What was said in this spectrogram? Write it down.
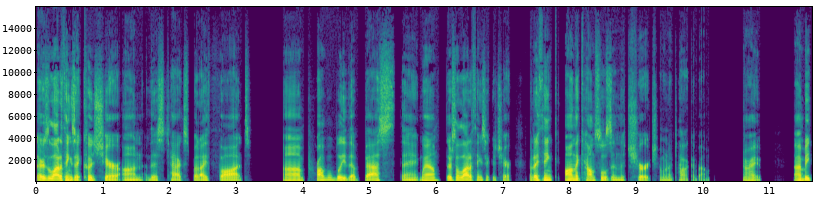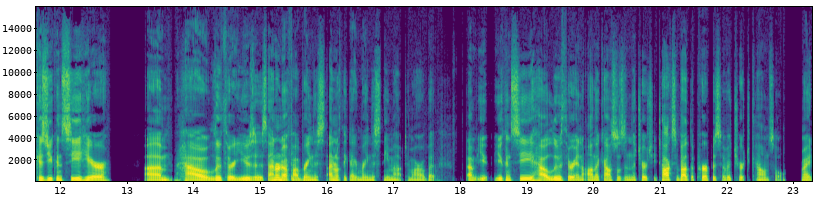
there's a lot of things I could share on this text, but I thought uh, probably the best thing, well, there's a lot of things I could share, but I think on the councils in the church, I want to talk about. All right. Uh, because you can see here um, how Luther uses, I don't know if I'll bring this, I don't think I can bring this theme out tomorrow, but um, you, you can see how Luther in on the councils in the church, he talks about the purpose of a church council, right?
